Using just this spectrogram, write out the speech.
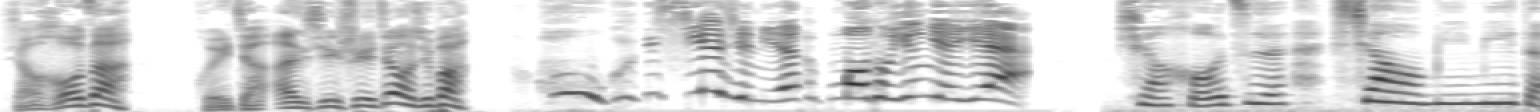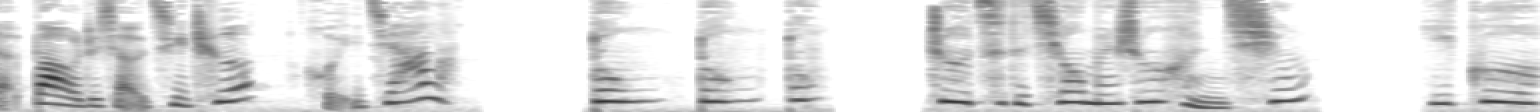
小猴子回家安心睡觉去吧。猫头鹰爷爷。小猴子笑眯眯的抱着小汽车回家了。咚咚咚，这次的敲门声很轻，一个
